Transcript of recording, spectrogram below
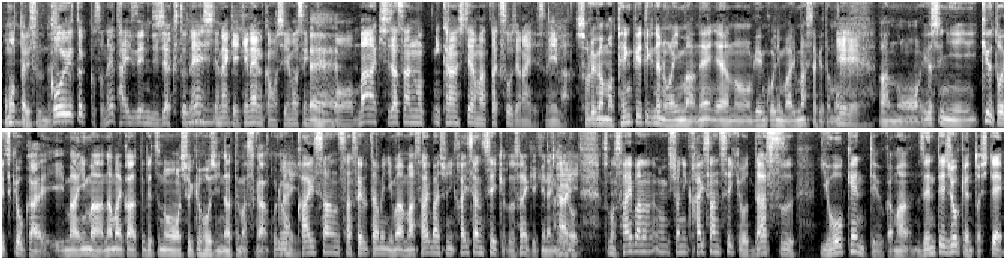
思ったりするんですよ。こういう時こそね、大前自弱とね、してなきゃいけないのかもしれませんけども、まあ、岸田さんのに関しては全くそうじゃないですね、今。それがまあ典型的なのが今ね、あの、原稿にもありましたけども、ええ。あの、要するに旧統一教会、まあ今名前変わって別の宗教法人になってますが、これを解散させるためには、まあ裁判所に解散請求を出さなきゃいけないんだけど、はい。その裁判所に解散請求を出す要件っていうか、まあ前提条件として、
